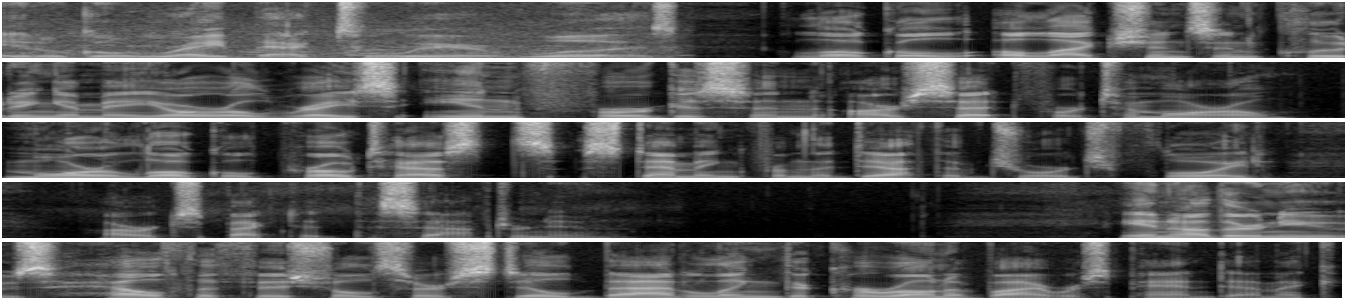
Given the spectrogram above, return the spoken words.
it'll go right back to where it was. Local elections, including a mayoral race in Ferguson, are set for tomorrow. More local protests stemming from the death of George Floyd are expected this afternoon. In other news, health officials are still battling the coronavirus pandemic.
